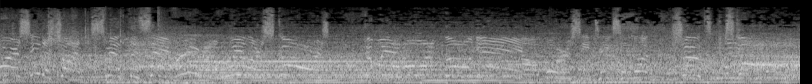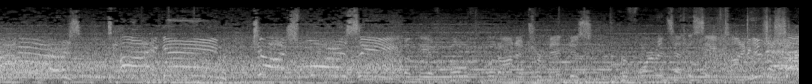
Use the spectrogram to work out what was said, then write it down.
Morrissey. The shot. Smith the save. Rebound. Wheeler scores. Do we have a one-goal game? Oh, Morrissey takes a look. Shoots. Scores! Tie game. Josh Morrissey. But they have both put on a tremendous performance at the same time. Here's a shot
